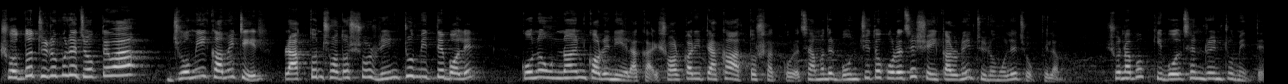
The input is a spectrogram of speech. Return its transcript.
সদ্য তৃণমূলে যোগ দেওয়া জমি কমিটির প্রাক্তন সদস্য রিন্টু মিদ্দে বলেন কোনো উন্নয়ন করেনি এলাকায় সরকারি টাকা আত্মসাৎ করেছে আমাদের বঞ্চিত করেছে সেই কারণেই তৃণমূলে যোগ দিলাম। শোনাবো কি বলছেন রিন্টু মিদ্দে।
